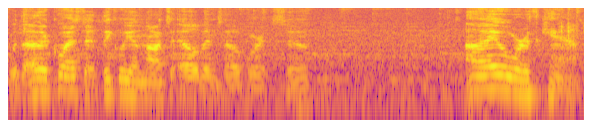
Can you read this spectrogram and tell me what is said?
With the other quest, I think we unlocked Elven teleports, so... Isleworth Camp.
